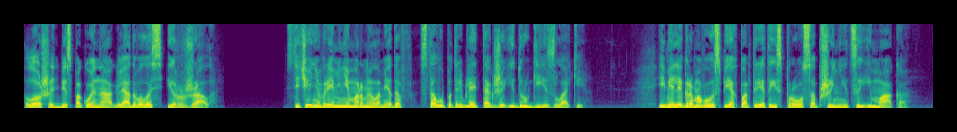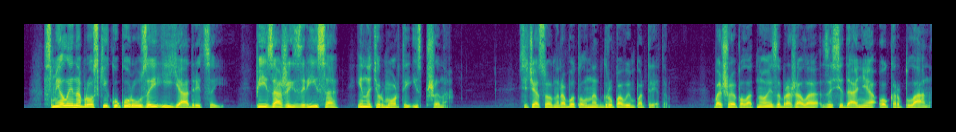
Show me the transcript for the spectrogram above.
лошадь беспокойно оглядывалась и ржала. С течением времени Мармеламедов стал употреблять также и другие злаки — имели громовой успех портреты из проса, пшеницы и мака, смелые наброски кукурузой и ядрицей, пейзажи из риса и натюрморты из пшена. Сейчас он работал над групповым портретом. Большое полотно изображало заседание окорплана.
